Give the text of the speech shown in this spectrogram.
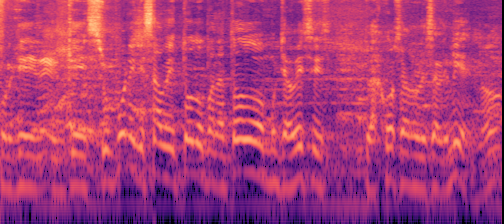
Porque el que supone que sabe todo para todo, muchas veces las cosas no le salen bien, ¿no?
